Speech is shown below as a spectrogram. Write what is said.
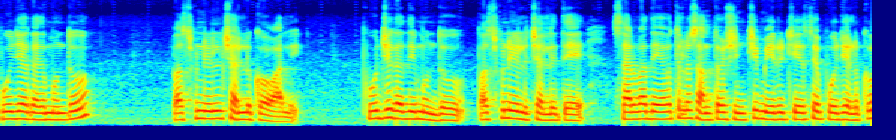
పూజ గది ముందు పసుపు నీళ్ళు చల్లుకోవాలి. పూజ గది ముందు పసుపు నీళ్ళు చల్లితే సర్వదేవతలు సంతోషించి మీరు చేసే పూజలకు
